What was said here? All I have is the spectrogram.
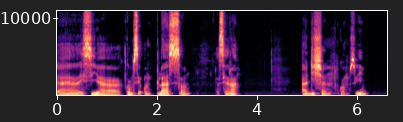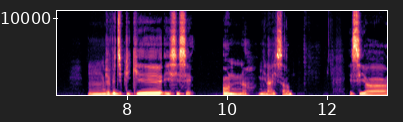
Euh, ici, euh, comme c'est on place, ça sera addition comme suit. Hmm, je vais dupliquer. Ici, c'est on minus. Ici, euh,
